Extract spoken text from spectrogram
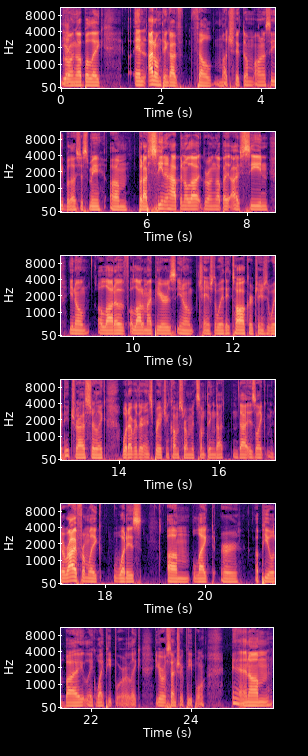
Yeah. growing up, but like, and I don't think I've fell much victim honestly, but that's just me. Um, but I've seen it happen a lot growing up. I, I've seen, you know, a lot of a lot of my peers, you know, change the way they talk or change the way they dress or like whatever their inspiration comes from. It's something that that is like derived from like what is um liked or appealed by like white people or like Eurocentric people and um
